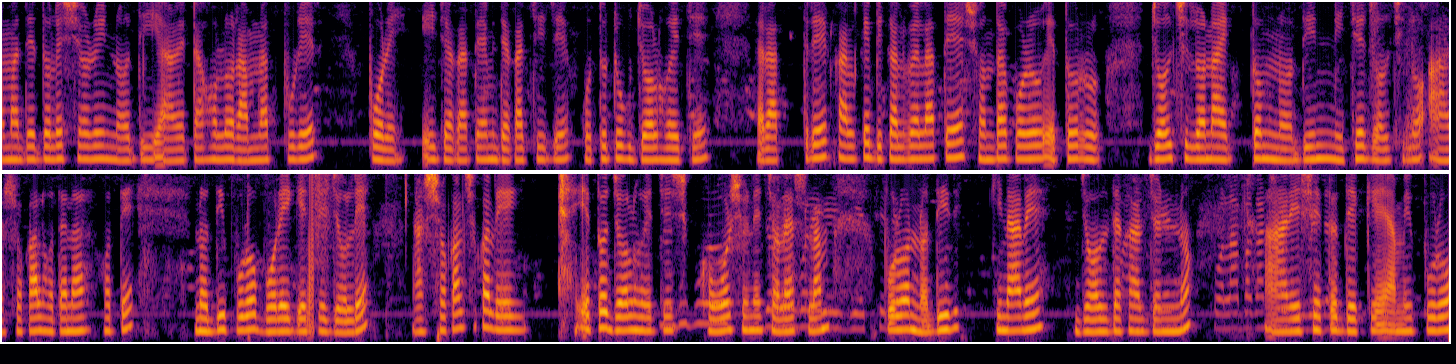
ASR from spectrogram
আমাদের দলেশ্বরী নদী। আর এটা হলো রামনাথপুরের পরে এই জায়গাতে আমি দেখাচ্ছি যে কতটুক জল হয়েছে। রাত্রে, কালকে বিকালবেলাতে সন্ধ্যা পরেও এত জল ছিল না, একদম নদীর নিচে জল ছিল। আর সকাল হতে না হতে নদী পুরো ভরে গেছে জলে। আর সকাল সকাল এত জল হয়েছে, খবর শুনে চলে আসলাম। পুরো নদীর কিনারে জল দেখার জন্য। আর এসে তো দেখে আমি পুরো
